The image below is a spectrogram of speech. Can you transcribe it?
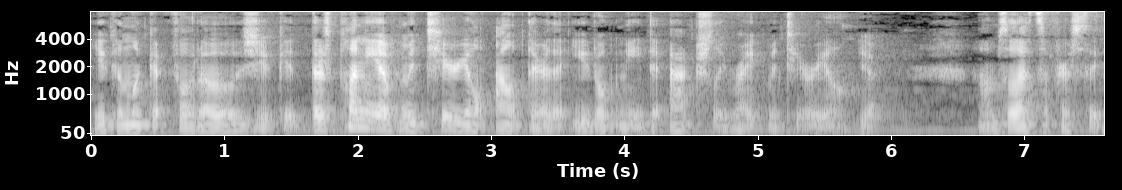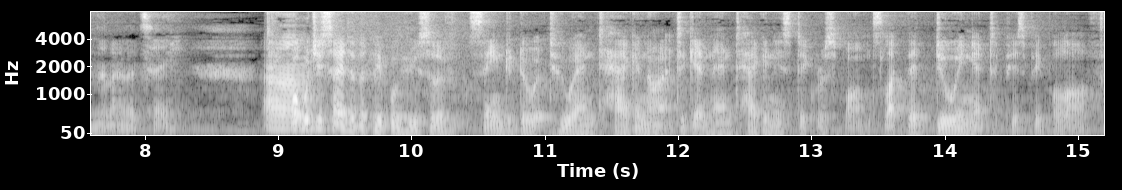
You can look at photos. You could. There's plenty of material out there that you don't need to actually write material. Yep. Um, so that's the first thing that I would say. what would you say to the people who sort of seem to do it to antagonize, to get an antagonistic response? Like they're doing it to piss people off?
